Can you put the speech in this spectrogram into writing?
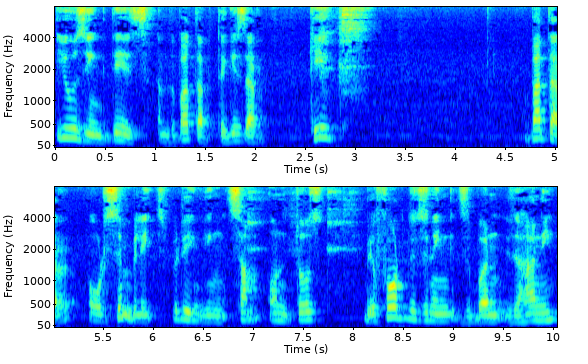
using dates and butter together, cake, butter, or simply spreading some on toast before drizzling the honey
